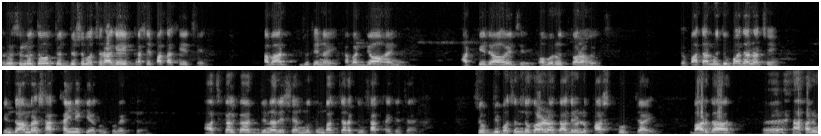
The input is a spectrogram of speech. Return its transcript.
রসুলও তো চোদ্দশো বছর আগে গাছের পাতা খেয়েছেন। খাবার জুটে নাই, খাবার দেওয়া হয় নাই, আটকে দেওয়া হয়েছে, অবরোধ করা হয়েছে। তো পাতার মধ্যে উপাদান আছে, কিন্তু আমরা শাক খাই নাকি এখন খুব একটা? আজকালকার জেনারেশন নতুন বাচ্চারা কেউ শাক খাইতে চায় না। সবজি পছন্দ করে না, তাদের হলো ফাস্ট ফুড চাই। বার্গার হ্যাঁ? আরও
